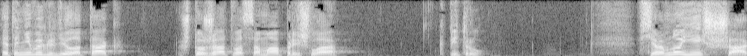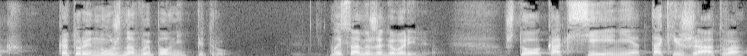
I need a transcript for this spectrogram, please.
это не выглядело так, что жатва сама пришла к Петру. Все равно есть шаг, который нужно выполнить Петру. Мы с вами уже говорили, что как сеяние, так и жатва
